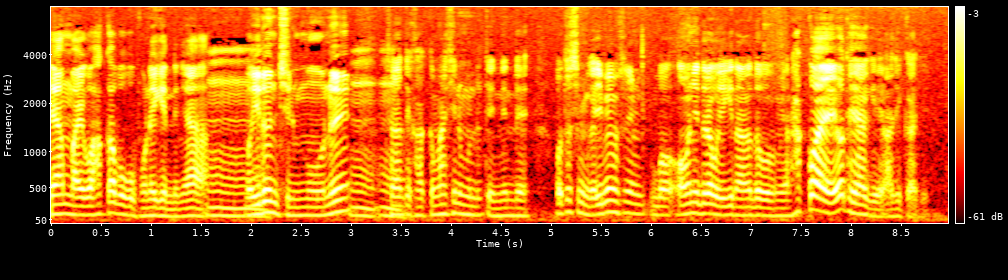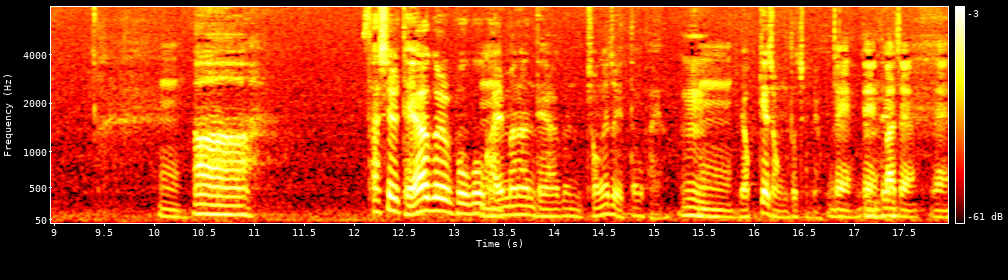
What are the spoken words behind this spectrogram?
대학 말고 학과 보고 보내겠느냐 음. 뭐 이런 질문을 음, 음. 저한테 가끔 하시는 분들도 있는데 어떻습니까? 이병수 선생님 뭐 어머니들하고 얘기 나누다 보면 학과예요, 대학이에요, 아직까지. 음. 아, 사실 대학을 보고 음. 갈 만한 대학은 정해져 있다고 봐요. 음. 음. 몇개 정도죠, 몇 개. 네, 네, 맞아요. 네.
